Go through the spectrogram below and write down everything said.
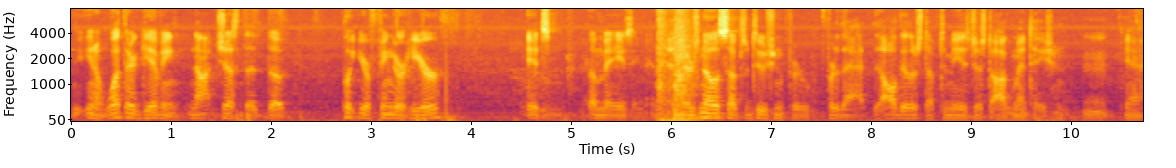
you know, what they're giving, not just the the put your finger here it's amazing, and, and there's no substitution for, for that. All the other stuff to me is just augmentation. Yeah.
